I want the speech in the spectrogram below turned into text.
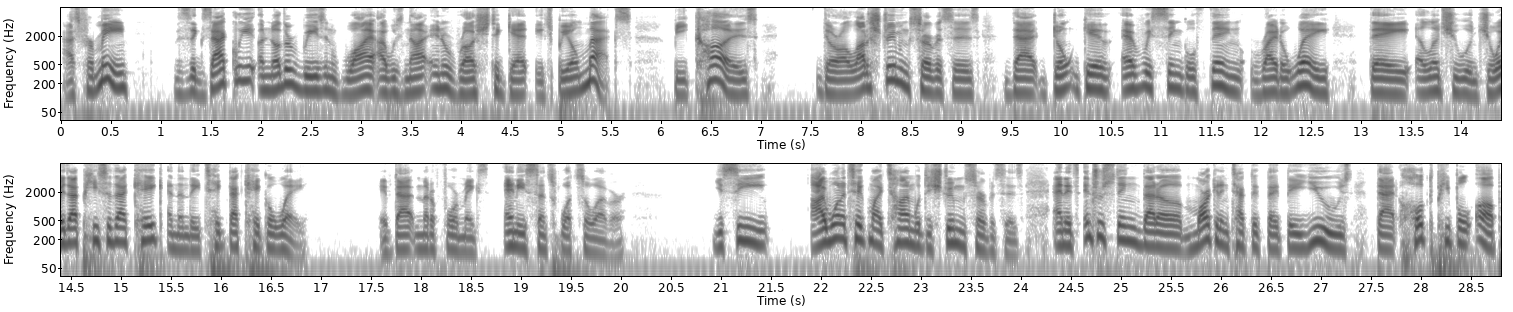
As for me, this is exactly another reason why I was not in a rush to get HBO Max. Because there are a lot of streaming services that don't give every single thing right away. They let you enjoy that piece of that cake and then they take that cake away. If that metaphor makes any sense whatsoever. You see, I want to take my time with the streaming services. And it's interesting that a marketing tactic that they used that hooked people up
